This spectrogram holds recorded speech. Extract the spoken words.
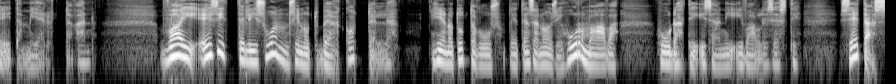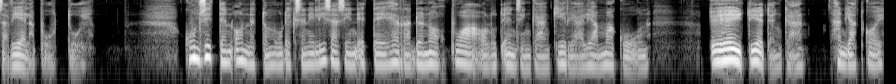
heitä miellyttävän. Vai esitteli Suon sinut Berkottelle? Hieno tuttavuus, etten sanoisi hurmaava, huudahti isäni ivallisesti. Se tässä vielä puuttui. Kun sitten onnettomuudekseni lisäsin, ettei herra de Norpois ollut ensinkään kirjailijan makuun. Ei tietenkään, hän jatkoi.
